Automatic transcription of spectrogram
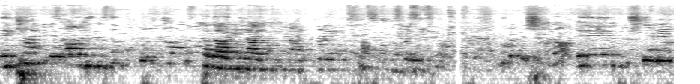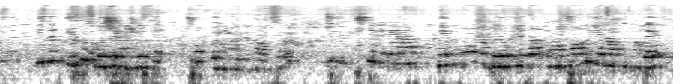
e, kendimiz aldığımızda mutlu olacağımız kadar güzel ürünler e, satmamız gerekiyor. Bunun dışında e, müşterilerimizin bize hızlı ulaşabilmesi çok önemli bir faktör. Çünkü müşteri eğer memnun olmadığı ya da hatalı gelen üründe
